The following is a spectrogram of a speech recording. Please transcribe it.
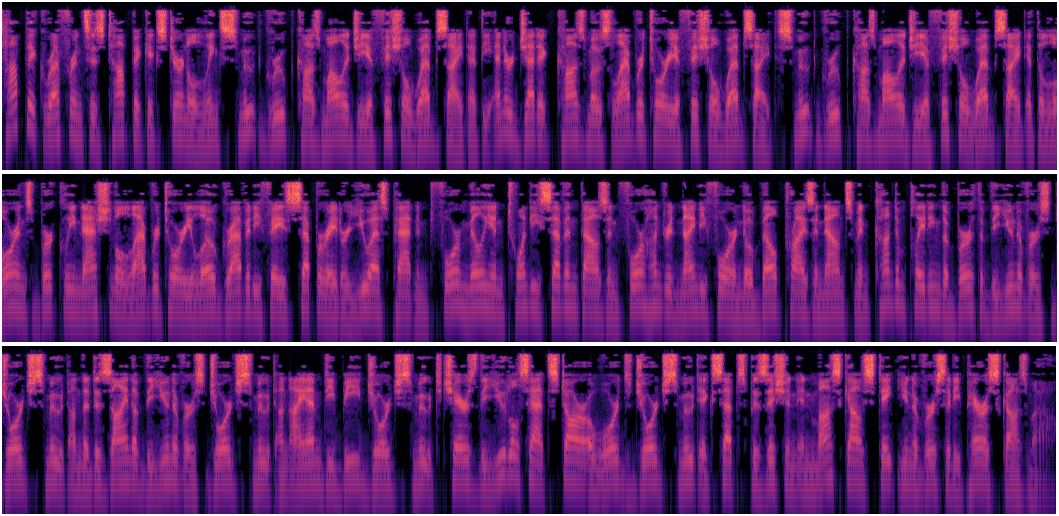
Topic references. Topic External links. Smoot Group Cosmology Official website. At the Energetic Cosmos Laboratory Official website. Smoot Group Cosmology Official website. At the Lawrence Berkeley National Laboratory Low Gravity Phase Separator U.S. Patent. 4027494 Nobel Prize Announcement Contemplating the Birth of the Universe. George Smoot on the Design of the Universe. George Smoot on IMDb George Smoot chairs the Eutelsat Star Awards. George Smoot accepts position in Moscow State State University Pariscosmo.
